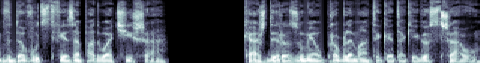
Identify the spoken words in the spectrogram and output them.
W dowództwie zapadła cisza. Każdy rozumiał problematykę takiego strzału.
